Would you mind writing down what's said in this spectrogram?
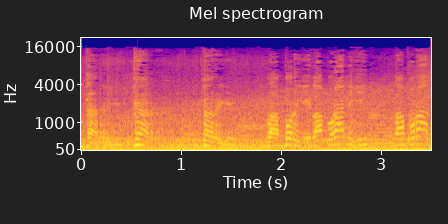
Dar, dar, dar iki. Lapor iki, laporan iki, laporan.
